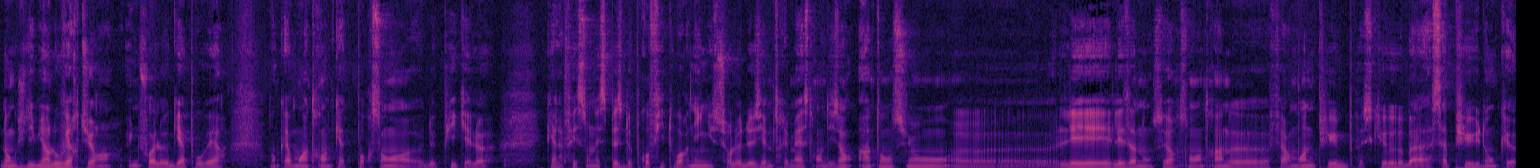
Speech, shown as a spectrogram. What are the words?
Donc, je dis bien l'ouverture, hein, une fois le gap ouvert. Donc, à moins 34% euh, depuis qu'elle qu'elle a fait son espèce de profit warning sur le deuxième trimestre en disant attention, euh, les, annonceurs sont en train de faire moins de pubs parce que bah, ça pue, donc, euh,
